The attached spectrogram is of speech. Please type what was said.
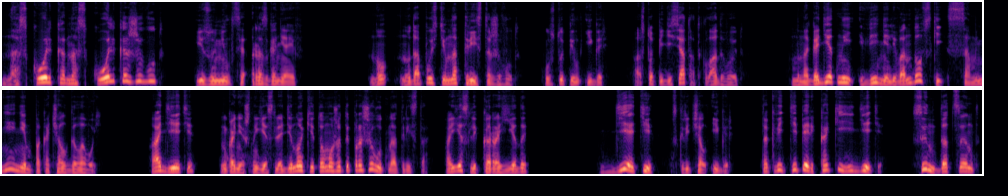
Насколько, насколько живут? Изумился Разгоняев. Ну, ну, допустим, на 300 живут, уступил Игорь. А 150 откладывают. Многодетный Веня Левандовский с сомнением покачал головой. А дети? Ну, конечно, если одинокие, то, может, и проживут на 300. А если караеды? Дети! — вскричал Игорь. Так ведь теперь какие дети? Сын доцент,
